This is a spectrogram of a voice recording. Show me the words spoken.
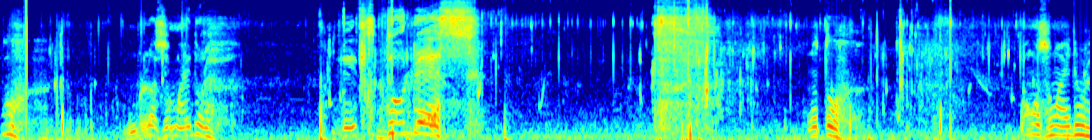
Uh, gumalaw si mga idol. Let's do this! Ano to? Vamos mga idol.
